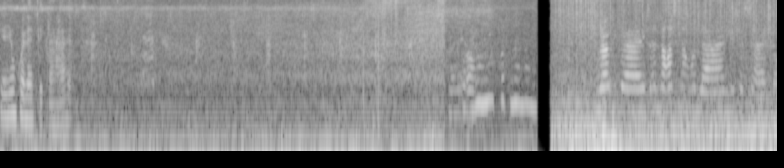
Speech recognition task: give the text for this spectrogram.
yan yung Connecticut. Lumipat na lang. Grabe guys, ang lakas ng ulan dito sa ano,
